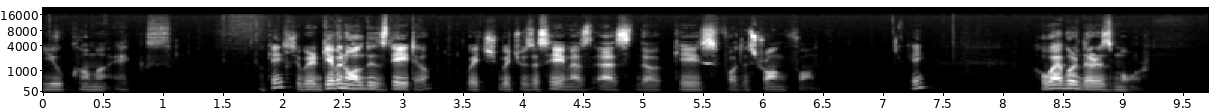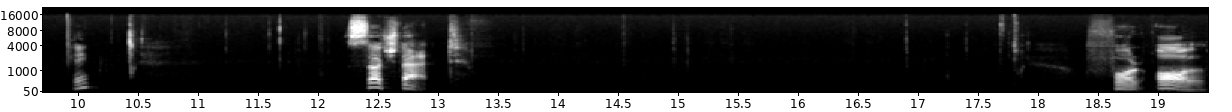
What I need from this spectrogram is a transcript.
u comma x. Okay, so we're given all this data, which, which was the same as, as the case for the strong form. Okay, however, there is more. Okay, such that for all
